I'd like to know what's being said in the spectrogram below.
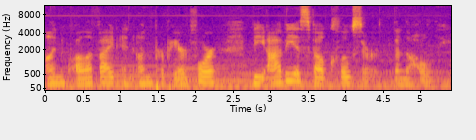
unqualified and unprepared for, the obvious felt closer than the holy.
